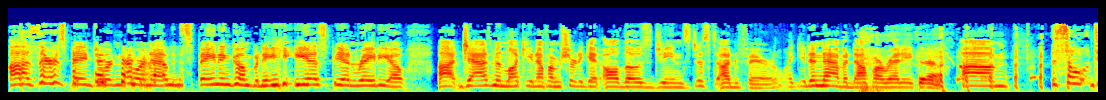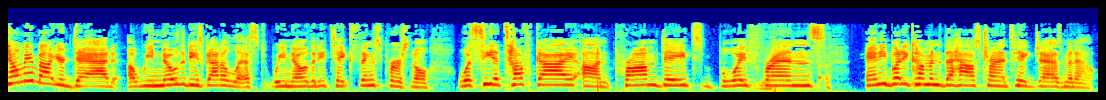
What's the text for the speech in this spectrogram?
Uh, Sarah Spain, Jordan Cornette, Spain and Company, ESPN Radio. Uh, Jasmine, lucky enough, I'm sure to get all those genes. Just unfair. Like you didn't have enough already. Yeah. Um, so tell me about your dad. Uh, we know that he's got a list. We know that he takes things personal. Was he a tough guy on prom dates, boyfriends? Anybody coming to the house trying to take Jasmine out.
